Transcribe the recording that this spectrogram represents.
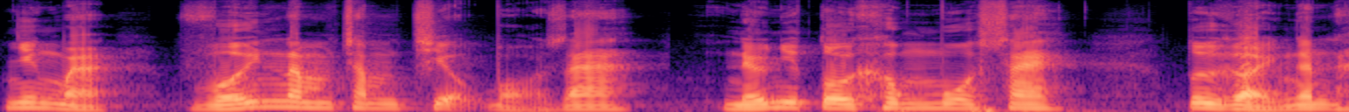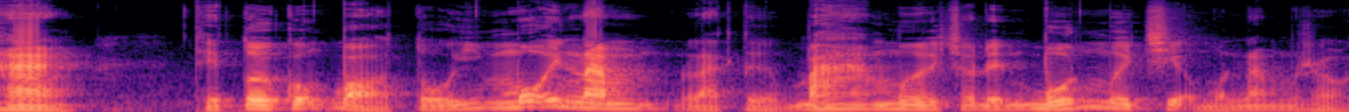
Nhưng mà với 500 triệu bỏ ra, nếu như tôi không mua xe, tôi gửi ngân hàng thì tôi cũng bỏ túi mỗi năm là từ 30 cho đến 40 triệu một năm rồi.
